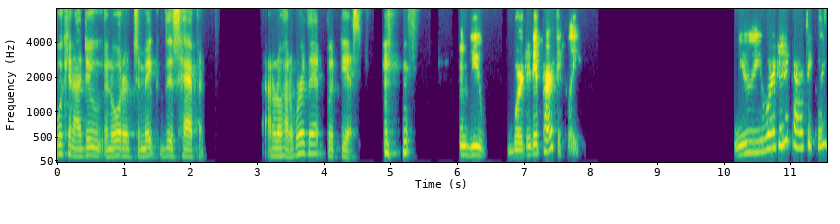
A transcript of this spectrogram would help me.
what can I do in order to make this happen? I don't know how to word that, but yes. you worded it perfectly. You you worded it perfectly.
